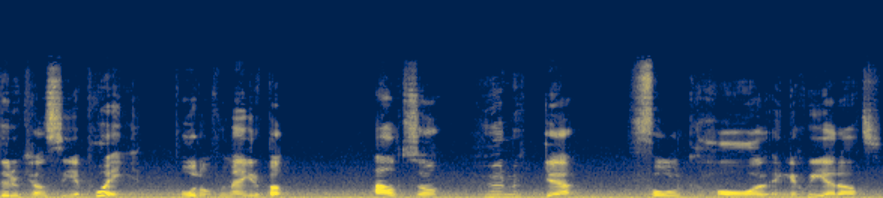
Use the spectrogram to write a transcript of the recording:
där du kan se poäng på de som är med i gruppen. Alltså hur mycket folk har engagerat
